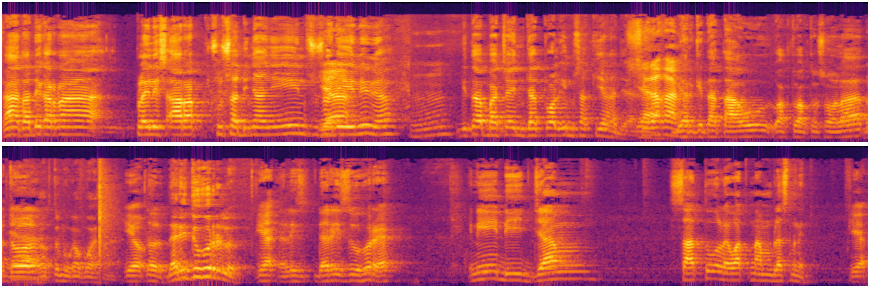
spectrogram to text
Nah, tadi karena playlist Arab susah dinyanyiin, susah Ya. diinin ya. Kita bacain jadwal imsakiyah aja. Silakan. Biar kita tahu waktu-waktu sholat, Betul. waktu buka puasa. Yuk. Betul. Dari duhur dulu. Ya. Dari dari zuhur ya. Ini di jam 1 lewat 16 menit. Ya.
